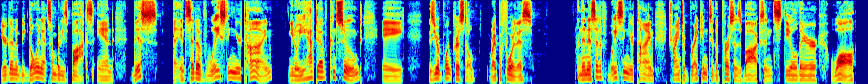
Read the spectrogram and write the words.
you're going to be going at somebody's box, and this uh, instead of wasting your time, you know, you have to have consumed a zero point crystal right before this. And then instead of wasting your time trying to break into the person's box and steal their wall,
